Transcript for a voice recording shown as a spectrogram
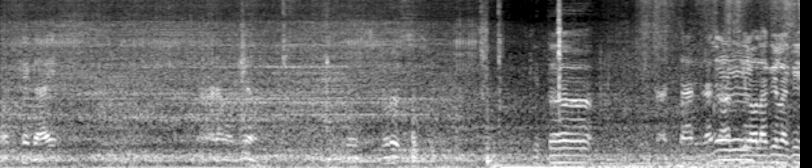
oke guys. Nah, ada mobil Terus, terus. Kita kita cari lagi. Satu kilo lagi lagi.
